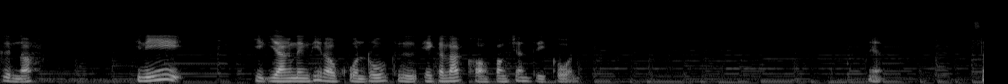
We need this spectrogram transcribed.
ขึ้นเนาะทีนี้ อีกอย่างหนึ่งที่เราควรรู้คือเอกลักษณ์ของฟังก์ชันตรีโกณเนี่ยไซ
